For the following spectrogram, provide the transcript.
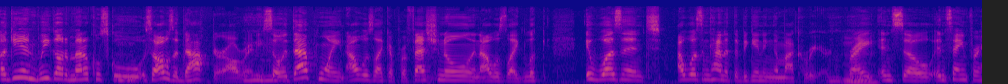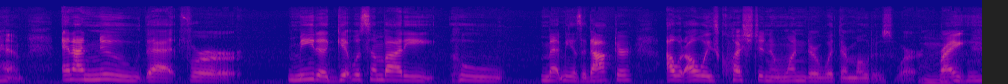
again, we go to medical school, Mm-hmm. so I was a doctor already. So at that point, I was like a professional, and I was like, look, it wasn't. I wasn't kind of at the beginning of my career, Mm-hmm. right? And so, and same for him. And I knew that for me to get with somebody who met me as a doctor, I would always question and wonder what their motives were, right? Mm-hmm.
